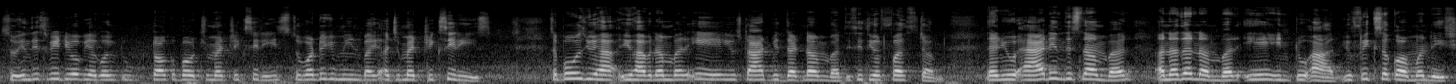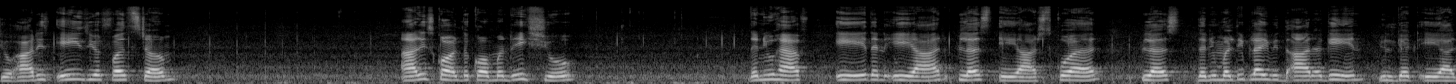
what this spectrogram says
So in this video we are going to talk about geometric series. So what do you mean by a geometric series? Suppose you have you have a number a you start with that number. This is your first term. Then you add in this number another number a into r. You fix a common ratio. R is a is your first term r is called the common ratio. Then you have a then ar plus ar square plus then you multiply with r again you'll get ar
